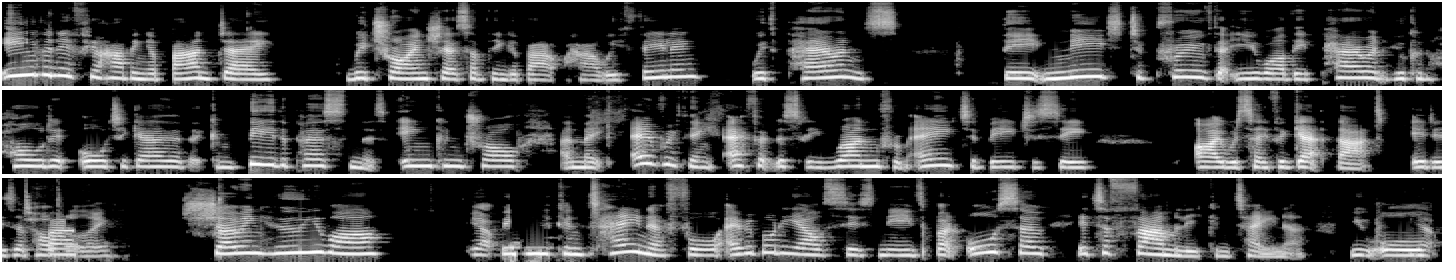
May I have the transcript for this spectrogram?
Even if you're having a bad day, we try and share something about how we're feeling with parents the need to prove that you are the parent who can hold it all together, that can be the person that's in control and make everything effortlessly run from A to B to C. I would say forget that. It is about totally. showing who you are, yep. being a container for everybody else's needs, but also it's a family container. You all yep.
